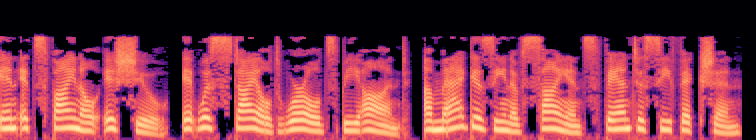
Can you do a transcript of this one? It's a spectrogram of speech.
In its final issue, it was styled Worlds Beyond, a magazine of science fantasy fiction.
